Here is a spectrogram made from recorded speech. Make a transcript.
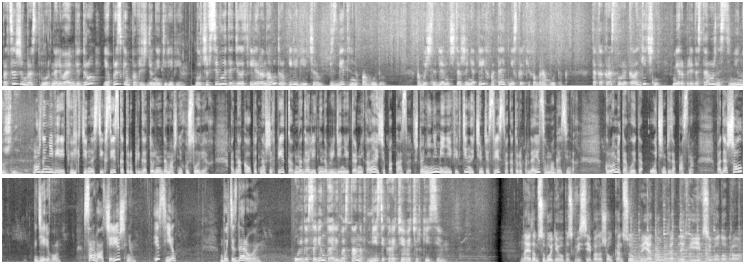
Процеживаем раствор, наливаем в ведро и опрыскиваем поврежденные деревья. Лучше всего это делать или рано утром, или вечером, в безветренную погоду. Обычно для уничтожения тли хватает нескольких обработок. Так как раствор экологичный, меры предосторожности не нужны. Можно не верить в эффективность тех средств, которые приготовлены в домашних условиях. Однако опыт наших предков, многолетнее наблюдение Виктора Николаевича показывает, что они не менее эффективны, чем те средства, которые продаются в магазинах. Кроме того, это очень безопасно. Подошел к дереву, сорвал черешню и съел. Будьте здоровы! Ольга Савенко, Али Бастанов, Вести Карачаева, Черкесия. На этом субботний выпуск «Вестей» подошел к концу. Приятных выходных и всего доброго.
